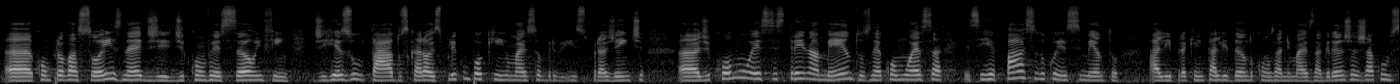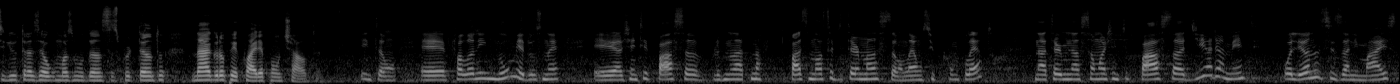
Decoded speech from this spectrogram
uh, comprovações né, de, de, conversão, enfim, de resultados. Carol, explica um pouquinho mais sobre isso para a gente, uh, de como esses treinamentos, né, como essa, esse repasse do conhecimento ali para quem está lidando com os animais na granja já conseguiu trazer algumas mudanças, portanto, na agropecuária Ponte Alta. Então, é, falando em números, né, é, a gente passa, na, na fase nossa de terminação, lá é um ciclo completo, na terminação a gente passa diariamente olhando esses animais.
